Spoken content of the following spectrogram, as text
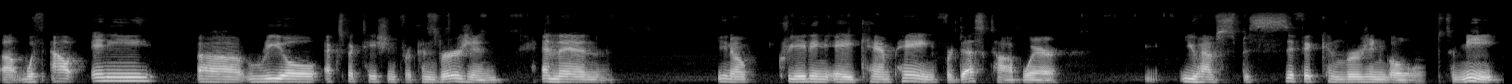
uh, without any uh, real expectation for conversion, and then, you know, creating a campaign for desktop where you have specific conversion goals to meet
